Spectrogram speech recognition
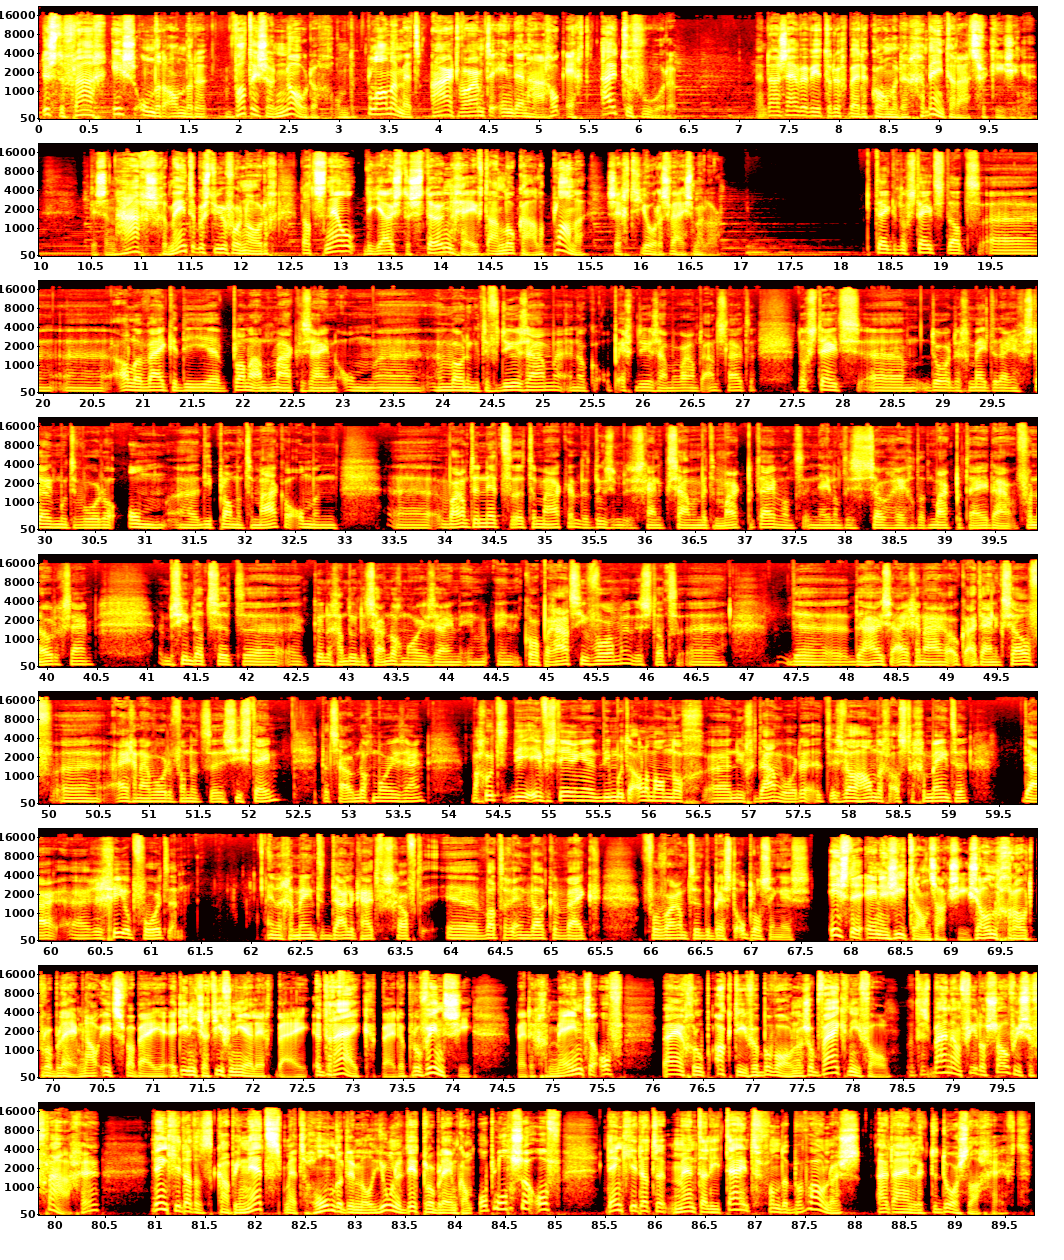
Dus de vraag is onder andere: wat is er nodig om de plannen met aardwarmte in Den Haag ook echt uit te voeren? En daar zijn we weer terug bij de komende gemeenteraadsverkiezingen. Er is een Haags gemeentebestuur voor nodig dat snel de juiste steun geeft aan lokale plannen, zegt Joris Wijsmuller betekent nog steeds dat uh, uh, alle wijken die uh, plannen aan het maken zijn om hun woningen te verduurzamen en ook op echt duurzame warmte aan te sluiten, nog steeds door de gemeente daarin gesteund moeten worden om die plannen te maken, om een warmtenet te maken. Dat doen ze waarschijnlijk samen met de marktpartij, want in Nederland is het zo geregeld dat marktpartijen daarvoor nodig zijn. Misschien dat ze het kunnen gaan doen, dat zou nog mooier zijn in, in corporatievormen. Dus dat de, de huiseigenaren ook uiteindelijk zelf uh, eigenaar worden van het uh, systeem. Dat zou nog mooier zijn. Maar goed, die investeringen die moeten allemaal nog uh, nu gedaan worden. Het is wel handig als de gemeente daar regie op voert. En de gemeente duidelijkheid verschaft wat er in welke wijk voor warmte de beste oplossing is. Is de energietransactie zo'n groot probleem? Nou, iets waarbij je het initiatief neerlegt bij het Rijk, bij de provincie, bij de gemeente of bij een groep actieve bewoners op wijkniveau? Het is bijna een filosofische vraag. Hè? Denk je dat het kabinet met honderden miljoenen dit probleem kan oplossen? Of denk je dat de mentaliteit van de bewoners uiteindelijk de doorslag geeft?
